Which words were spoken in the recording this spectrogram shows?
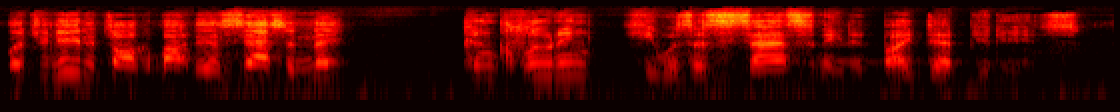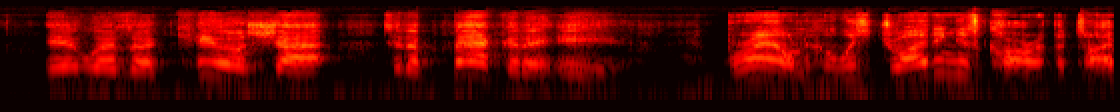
But you need to talk about the assassination. Concluding he was assassinated by deputies. It was a kill shot to the back of the head. Brown, who was driving his car at the time,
